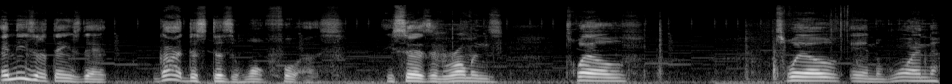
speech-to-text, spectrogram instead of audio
And these are the things that god just doesn't want for us. He says in romans 12 12 and 1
